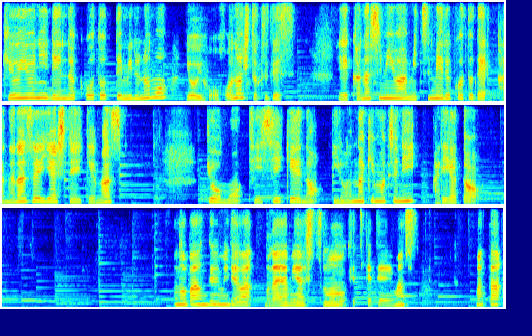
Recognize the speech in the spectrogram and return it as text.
旧友に連絡を取ってみるのも良い方法の一つです。えー悲しみは見つめることで必ず癒していけます。今日も TCK のいろんな気持ちにありがとう。この番組ではお悩みや質問を受け付けています。また、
